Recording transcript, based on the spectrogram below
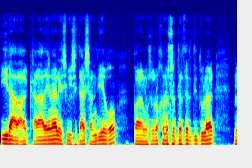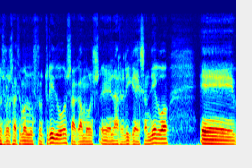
Ir a Alcalá de Henares y visitar San Diego, para nosotros con nuestro tercer titular, nosotros hacemos nuestro triduo, sacamos eh, la reliquia de San Diego. Eh,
